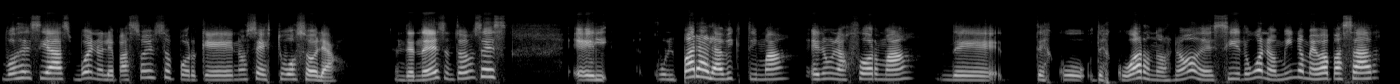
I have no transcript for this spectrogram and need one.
Vos decías, bueno, le pasó eso porque, no sé, estuvo sola, ¿entendés? Entonces, culpar a la víctima era una forma de, descuarnos, ¿no? De decir, bueno, a mí no me va a pasar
